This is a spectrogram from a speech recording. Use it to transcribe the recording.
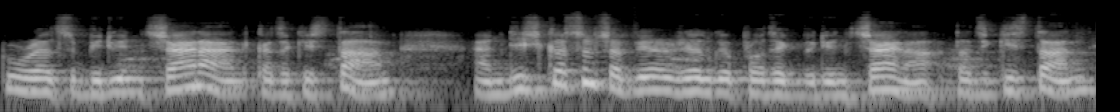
two rails between China and Kazakhstan, and discussions of a railway project between China, Tajikistan,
